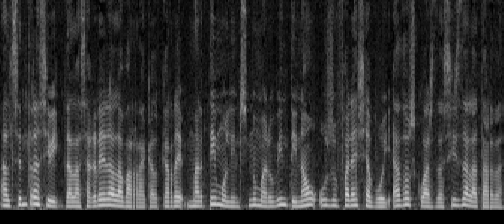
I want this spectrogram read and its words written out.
El Centre Cívic de la Sagrera La Barraca, al carrer Martí Molins número 29, us ofereix avui a dos quarts de sis de la tarda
